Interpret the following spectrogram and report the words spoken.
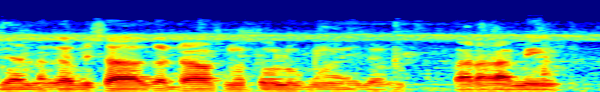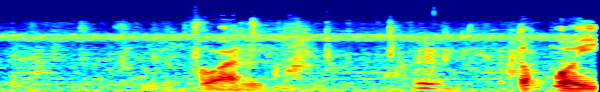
diyan lang kami sa guardhouse matulog mga idol. Para kaming kuan Mm. tukoy.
